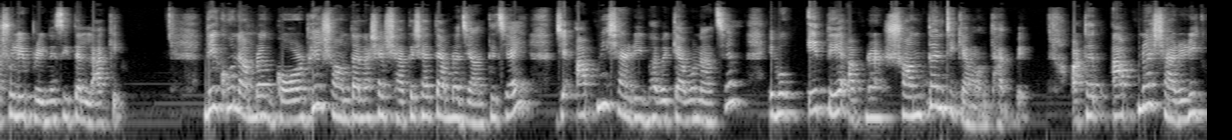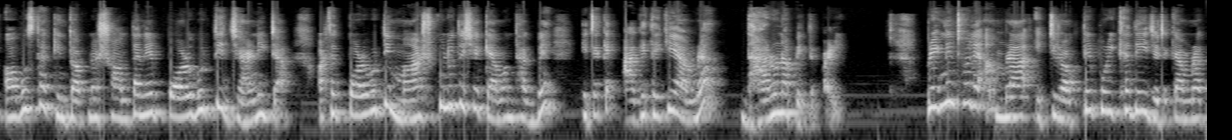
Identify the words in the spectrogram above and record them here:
আসলে প্রেগনেন্সিতে লাগে? দেখুন, আমরা গর্ভে সন্তান আসার সাথে সাথে আমরা জানতে চাই যে আপনি শারীরিকভাবে কেমন আছেন এবং এতে আপনার সন্তানটি কেমন থাকবে। অর্থাৎ আপনার শারীরিক অবস্থা কিন্তু আপনার সন্তানের পরবর্তী জার্নিটা, অর্থাৎ পরবর্তী মাসগুলোতে সে কেমন থাকবে, এটাকে আগে থেকেই আমরা ধারণা পেতে পারি। প্রেগনেন্ট হলে আমরা একটি রক্তের পরীক্ষা দিই, যেটাকে আমরা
